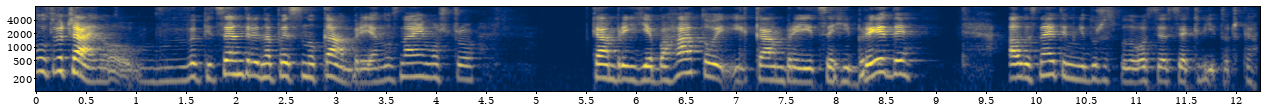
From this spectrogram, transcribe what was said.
Ну, звичайно, в епіцентрі написано Камбрія. Ну, знаємо, що Камбрії є багато, і Камбрії це гібриди. Але знаєте, мені дуже сподобалася ця квіточка.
